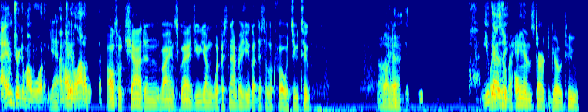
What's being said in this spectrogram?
I am drinking my water. Yeah, I'm drinking a lot of water. Also, Chad and Ryan Squared, you young whippersnappers, you got this to look forward to too. Oh Fucking- yeah. You Wait guys till are the older, hands start to go too.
